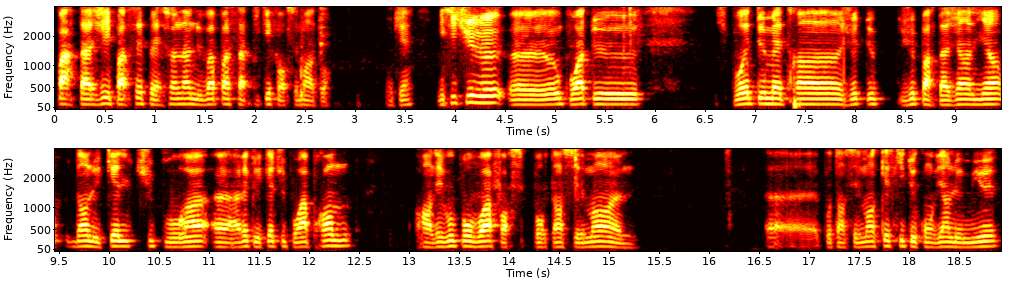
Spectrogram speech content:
partagées par cette personne-là ne vont pas s'appliquer forcément à toi. Mais si tu veux, euh, on pourra te. Je pourrais te mettre un. Je te, je partager un lien dans lequel tu pourras, euh, avec lequel tu pourras prendre rendez-vous pour voir force, potentiellement, euh, potentiellement qu'est-ce qui te convient le mieux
